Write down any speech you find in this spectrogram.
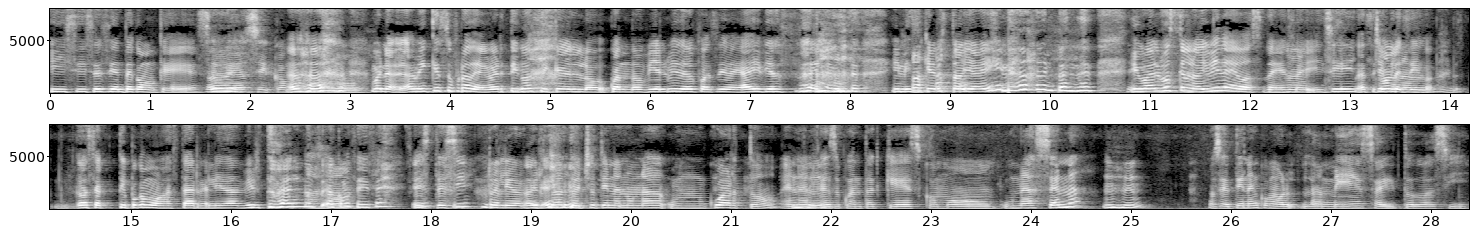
Y sí se siente como que... Se ve así como- Ajá. Bueno, a mí que sufro de vértigo, sí que lo, cuando vi el video fue así de, ay Dios, ay, Diosito", y ni siquiera estoy ahí, ¿no? Entonces, igual búsquenlo, hay videos de eso. Y Sí, así como les digo. O sea, tipo como hasta realidad virtual, no sé cómo se dice. Este sí, realidad virtual. De hecho, tienen una, un cuarto en el que hace cuenta que es como una cena. O sea, tienen como la mesa y todo así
